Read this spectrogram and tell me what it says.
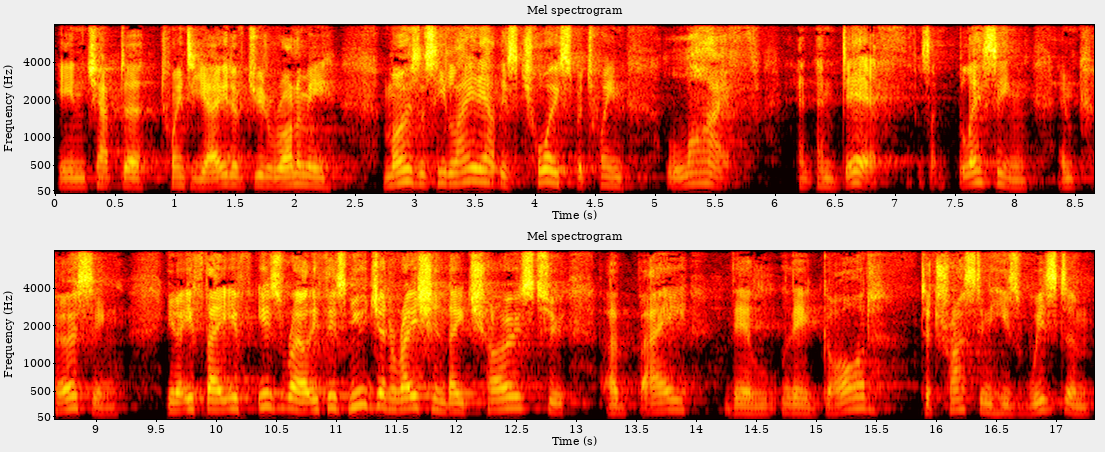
In chapter 28 of Deuteronomy, Moses he laid out this choice between life and, and death. It's like blessing and cursing. You know, if they, if Israel, if this new generation, they chose to obey their, their God, to trust in his wisdom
